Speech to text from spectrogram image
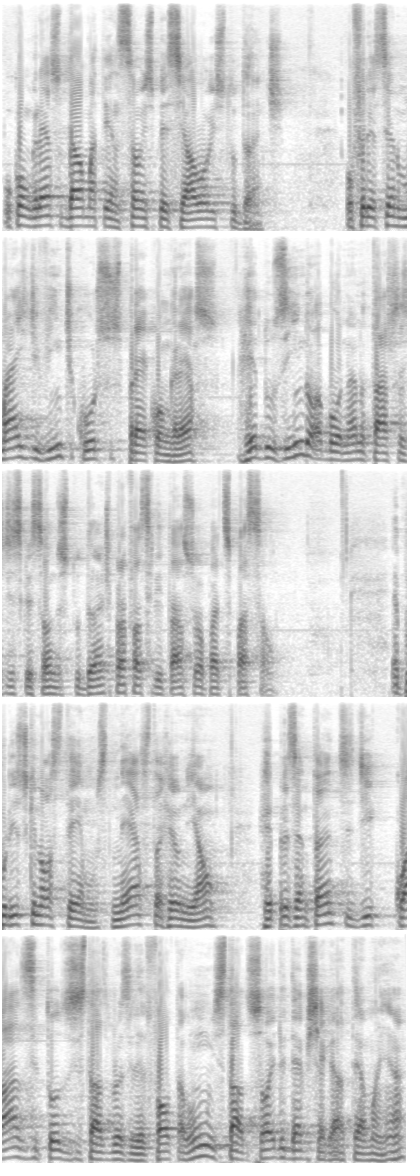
o Congresso dá uma atenção especial ao estudante, oferecendo mais de 20 cursos pré-congresso, reduzindo ou abonando taxas de inscrição do estudante para facilitar a sua participação. É por isso que nós temos, nesta reunião, representantes de quase todos os estados brasileiros. Falta um estado só, ele deve chegar até amanhã,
